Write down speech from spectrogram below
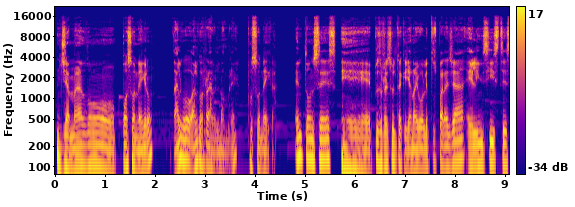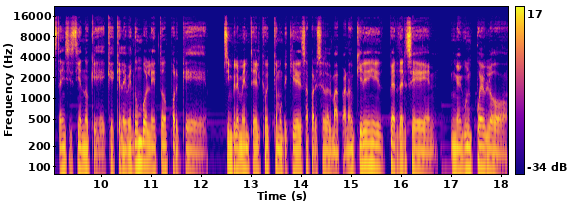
llamado Pozo Negro. Algo, algo raro el nombre, ¿eh? Pozo Negra. Entonces, eh, pues resulta que ya no hay boletos para allá. Él insiste, está insistiendo que, que, le venda un boleto porque simplemente él como que quiere desaparecer del mapa, ¿no? Quiere perderse en, algún pueblo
